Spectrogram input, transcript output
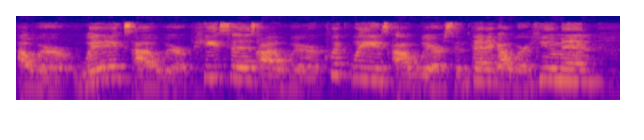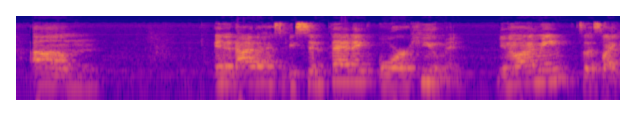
I wear wigs, I wear pieces, I wear quick weaves, I wear synthetic, I wear human. Um, and it either has to be synthetic or human. You know what I mean? So it's like,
